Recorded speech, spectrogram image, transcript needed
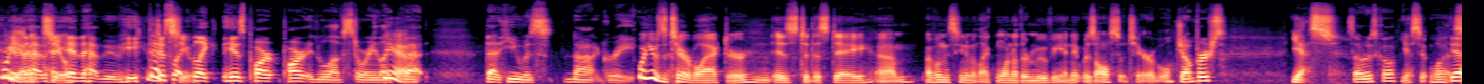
well, yeah, in that, that, too. in that movie. That Just like, like his part part in the love story, like Yeah. that that he was not great. Well, he was a terrible actor, is to this day. Um, I've only seen him in like one other movie, and it was also terrible. Jumpers? Yes, Is that what it's called? yes, it was. Yeah.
